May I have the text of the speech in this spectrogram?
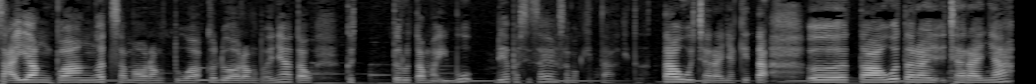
sayang banget sama orang tua kedua orang tuanya atau ke- terutama ibu dia pasti sayang sama kita gitu. Tahu caranya kita eh, tahu tara- caranya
